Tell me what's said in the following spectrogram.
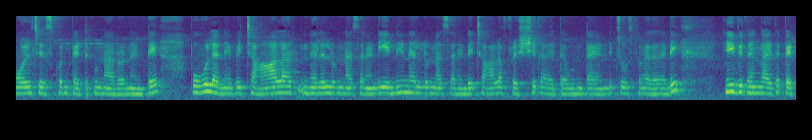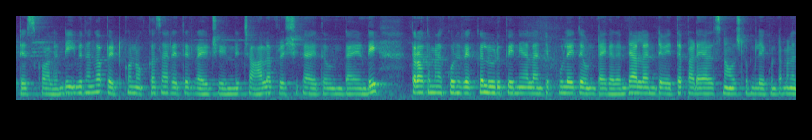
మోల్డ్ చేసుకొని పెట్టుకున్నారు అని అంటే పువ్వులు అనేవి చాలా నెలలు ఉన్నా సరే అండి ఎన్ని నెలలు ఉన్నా సరే అండి చాలా ఫ్రెష్గా అయితే ఉంటాయండి. చూస్తున్నారు కదండి. ఈ విధంగా అయితే పెట్టేసుకోవాలండి. ఈ విధంగా పెట్టుకొని ఒక్కసారి అయితే ట్రై చేయండి. చాలా ఫ్రెష్గా అయితే ఉంటాయండి. తర్వాత మనకు కొన్ని రెక్కలు ఉడిపోయినాయి అలాంటి పూలు అయితే ఉంటాయి కదండి. అలాంటివి అయితే పడేయాల్సిన అవసరం లేకుండా మన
